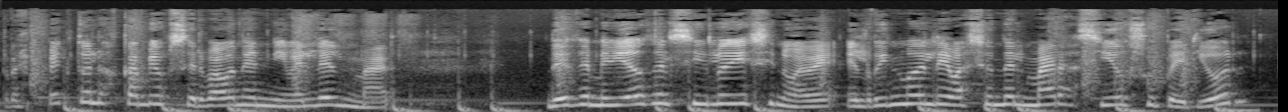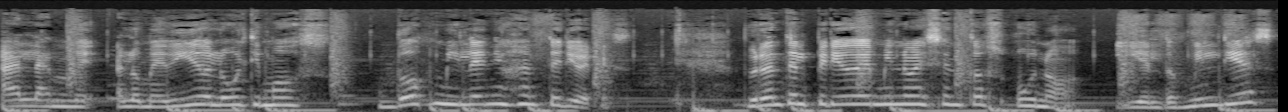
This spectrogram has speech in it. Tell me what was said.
Respecto a los cambios observados en el nivel del mar, desde mediados del siglo XIX, el ritmo de elevación del mar ha sido superior a, lo medido en los últimos dos milenios anteriores. Durante el periodo de 1901 y el 2010,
